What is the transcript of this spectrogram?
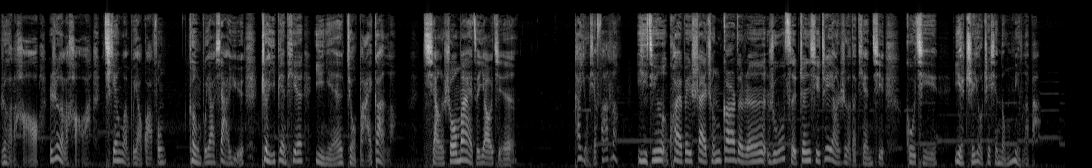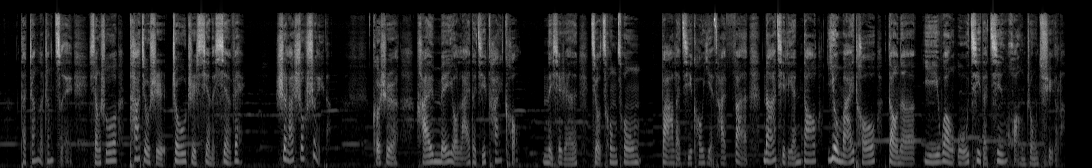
热了好，热了好啊！千万不要刮风，更不要下雨，这一变天，一年就白干了。抢收麦子要紧。他有些发愣，已经快被晒成干的人如此珍惜这样热的天气，估计也只有这些农民了吧。他张了张嘴，想说他就是周至县的县尉，是来收税的。可是还没有来得及开口，那些人就匆匆扒了几口野菜饭，拿起镰刀，又埋头到那一望无际的金黄中去了。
